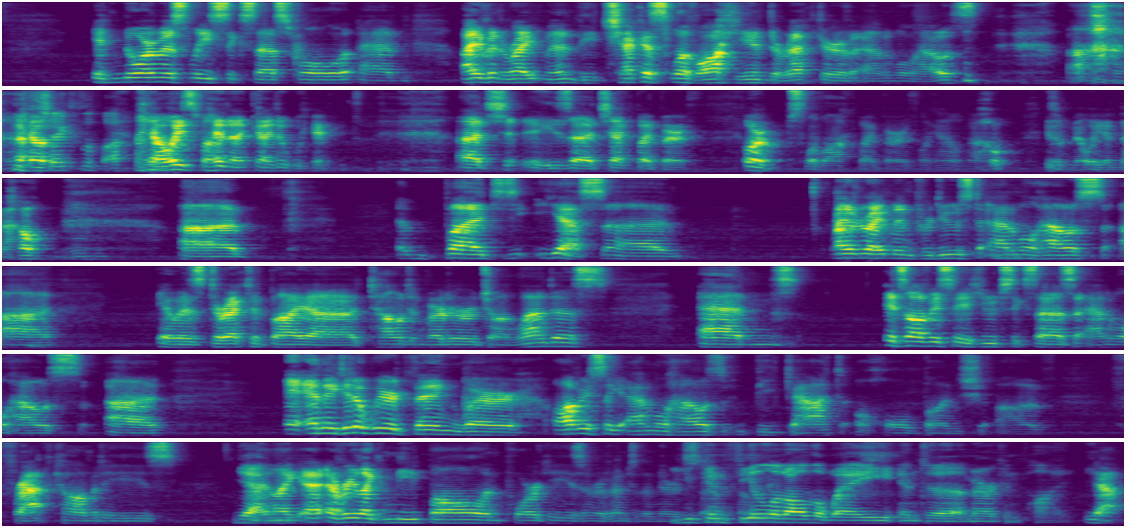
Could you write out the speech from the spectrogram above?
enormously successful. And Ivan Reitman, the Czechoslovakian director of Animal House, uh, Czechoslovakia. I always find that kind of weird. Uh, Ch- he's uh, Czech by birth, or Slovak by birth. Like I don't know. He's a million now. Uh, but yes, uh, Ivan Reitman produced Animal House. Uh, it was directed by uh, talented murderer John Landis, and it's obviously a huge success. Animal House, uh, and they did a weird thing where obviously Animal House begat a whole bunch of frat comedies. Yeah, and like every like Meatball and Porky's and Revenge of the Nerds. you can feel it all the way into American Pie. Yeah,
